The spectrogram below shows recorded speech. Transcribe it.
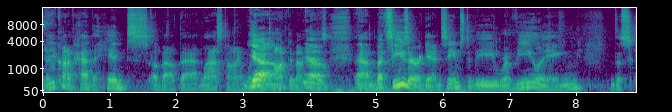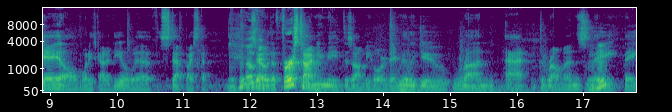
Now you kind of had the hints about that last time when Yeah, we talked about yeah. this, um, but Caesar again seems to be revealing the scale of what he's got to deal with step by step. Mm-hmm. Okay. So the first time you meet the zombie horde, they really do run at the Romans. Mm-hmm. They they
